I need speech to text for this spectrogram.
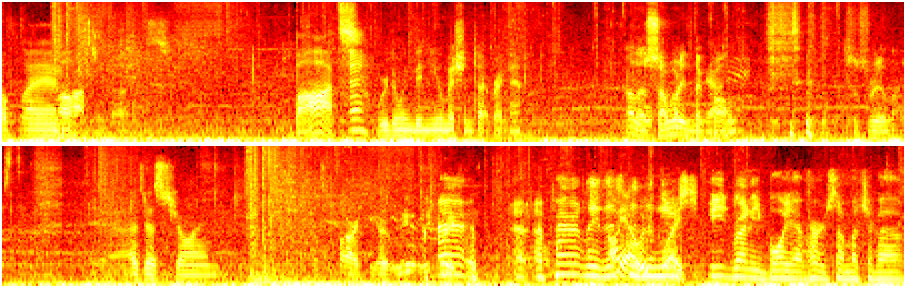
Reloading! Y'all playing Oh. bots or dogs? Bots. Eh. We're doing the new mission type right now. Oh, there's someone in the Yeah. call. Just realized. Yeah, I just joined. That's Clark. You, we, we Uh, uh, apparently, this Oh, yeah, is the we've new played. speedrunny boy I've heard so much about.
